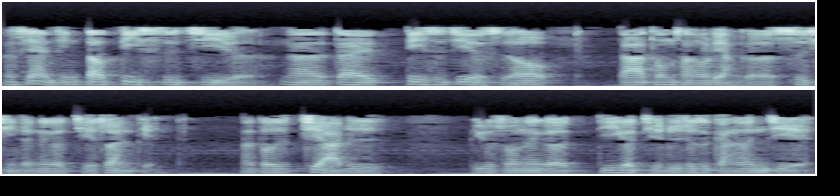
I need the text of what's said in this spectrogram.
那现在已经到第四季了。那在第四季的时候，大家通常有两个事情的那个结算点，那都是假日。比如说那个第一个节日就是感恩节。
